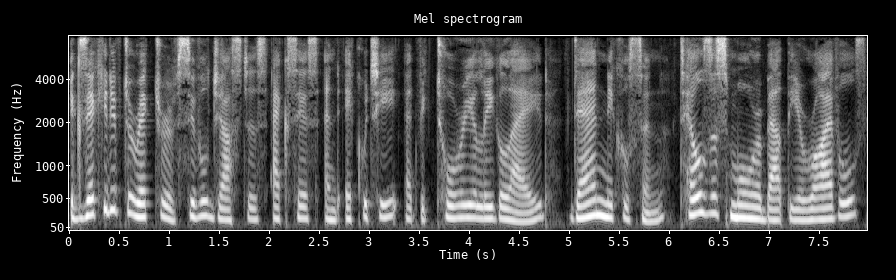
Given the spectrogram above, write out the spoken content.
Executive Director of Civil Justice, Access and Equity at Victoria Legal Aid, Dan Nicholson, tells us more about the arrivals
